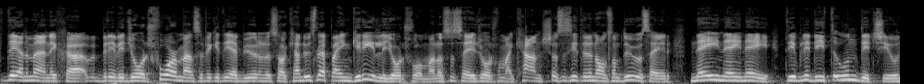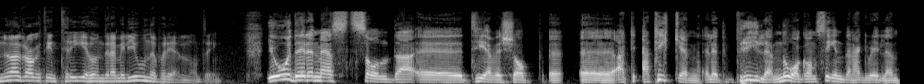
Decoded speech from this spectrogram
det en människa bredvid George Foreman som fick ett erbjudande och sa Kan du släppa en grill George Foreman? Och så säger George Foreman kanske, och så sitter det någon som du och säger Nej, nej, nej, det blir ditt Undici och nu har jag dragit in 300 miljoner på det eller någonting. Jo, det är den mest sålda eh, tv-shop-artikeln, eh, eller prylen någonsin, den här grillen.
